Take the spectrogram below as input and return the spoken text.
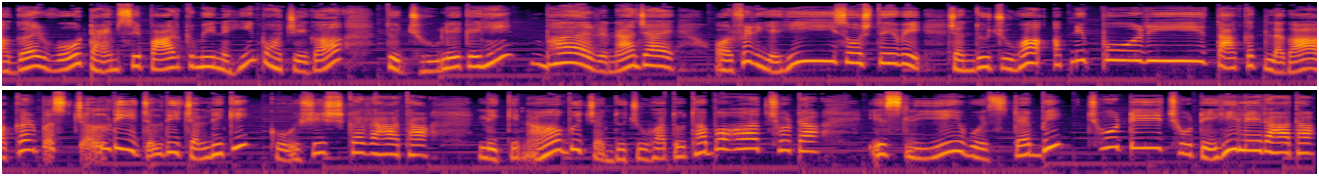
अगर वो टाइम से पार्क में नहीं पहुंचेगा तो झूले कहीं भर ना जाए। और फिर यही सोचते हुए चंदू चूहा अपनी पूरी ताकत लगाकर बस जल्दी जल्दी चलने की कोशिश कर रहा था। लेकिन अब चंदू चूहा तो था बहुत छोटा, इसलिए वो स्टेप भी छोटे छोटे ही ले रहा था।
